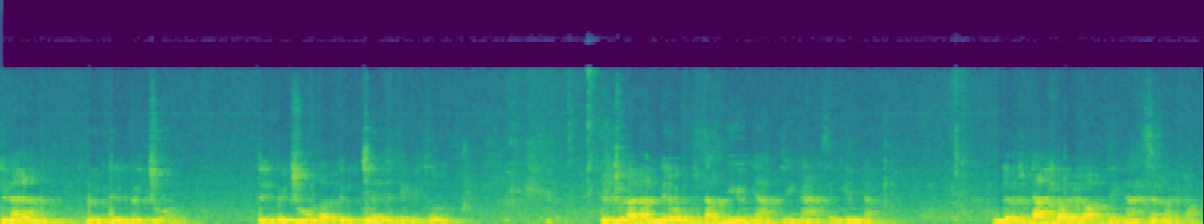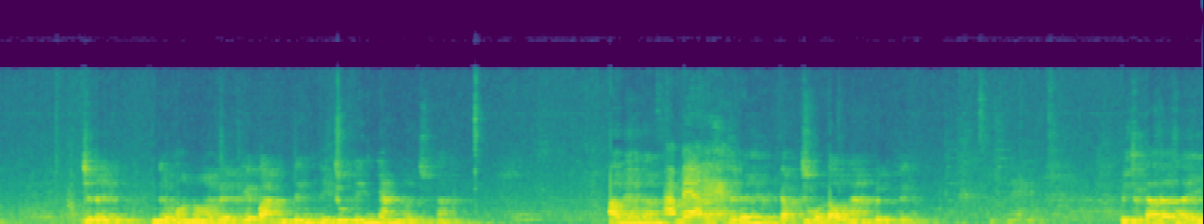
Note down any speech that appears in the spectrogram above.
Tôi nói là đừng tính với Chúa. Tính với Chúa là từ chết đến bị thương. Thì Chúa nói là nếu chúng ta nghiêm nhặt thì Ngài sẽ nghiêm nhặt Nếu chúng ta rời lọn thì Ngài sẽ rời lọn cho nên nếu mà nói về cái bản tính thì Chúa tính nhanh hơn chúng ta. Amen ạ. Amen. cho nên gặp Chúa đầu hàng đừng thế. Vì chúng ta đã thấy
